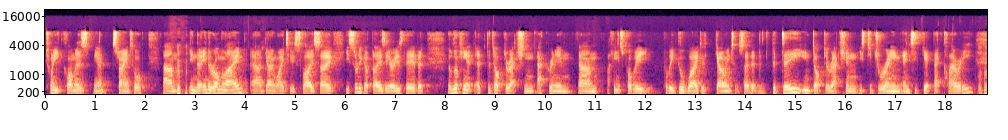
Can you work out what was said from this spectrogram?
20 kilometres, you know, Australian talk, um, in the in the wrong lane, uh, going way too slow. So you sort of got those areas there. But looking at, at the Doctor Action acronym, um, I think it's probably probably a good way to go into it. So that the, the D in Doctor Action is to dream and to get that clarity. Mm-hmm.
